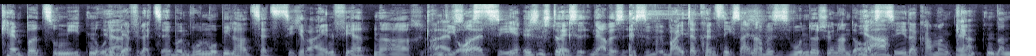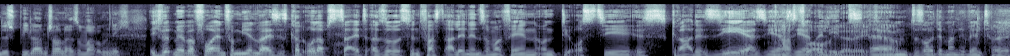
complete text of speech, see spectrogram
Camper zu mieten oder Ja. wer vielleicht selber ein Wohnmobil hat, setzt sich rein, fährt nach, an die Ostsee. ist ein Stück. Es aber es ist, weiter könnte es nicht sein, aber es ist wunderschön an der Ja. Ostsee. Da kann man campen, dann das Spiel anschauen. Also warum nicht? Ich würde mir aber vorher informieren, weil es ist gerade Urlaubszeit, also es sind fast alle in den Sommerferien und die Ostsee ist gerade sehr, sehr, Hast sehr beliebt. recht, ja. ähm, das sollte man eventuell.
